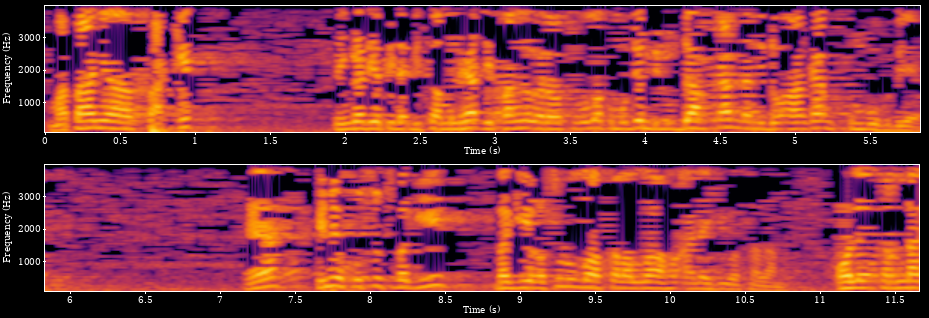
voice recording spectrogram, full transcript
matanya sakit sehingga dia tidak bisa melihat dipanggil oleh Rasulullah kemudian diludahkan dan didoakan sembuh dia. Ya, ini khusus bagi bagi Rasulullah Sallallahu Alaihi Wasallam. Oleh karena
